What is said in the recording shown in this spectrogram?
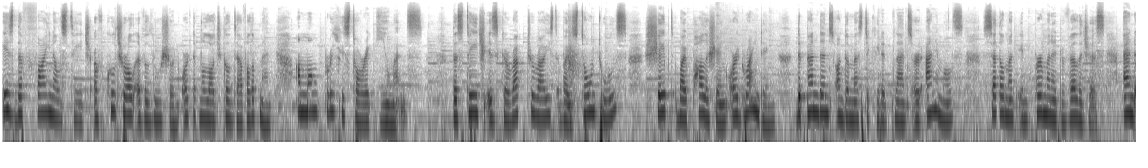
is the final stage of cultural evolution or technological development among prehistoric humans. The stage is characterized by stone tools shaped by polishing or grinding, dependence on domesticated plants or animals, settlement in permanent villages, and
